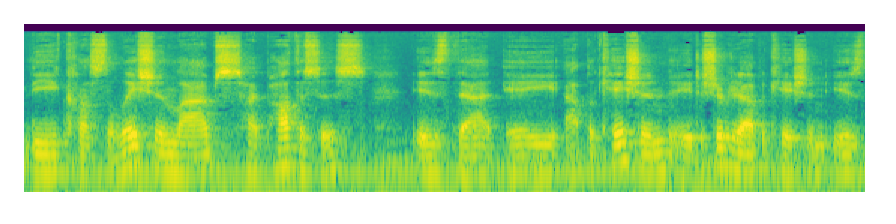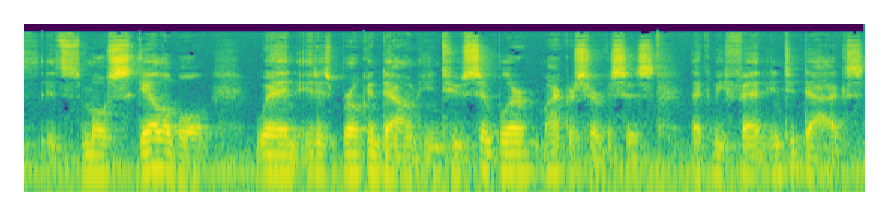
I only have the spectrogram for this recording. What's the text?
the Constellation Labs hypothesis is that a application, a distributed application, is its most scalable when it is broken down into simpler microservices that can be fed into DAGs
